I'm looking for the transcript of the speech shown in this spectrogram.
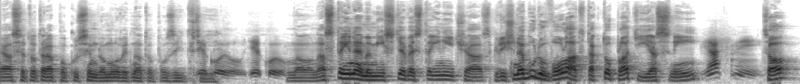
Já se to teda pokusím domluvit na to pozítří. Děkuju, děkuju. No, na stejném místě ve stejný čas. Když nebudu volat, tak to platí, jasný? Jasný, Co?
